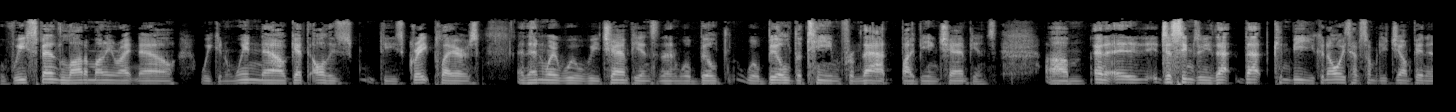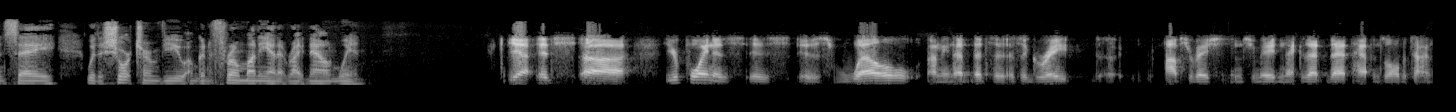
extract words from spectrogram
If we spend a lot of money right now, we can win now, get all these these great players, and then we will be champions, and then we'll build we'll build the team from that by being champions. Um, and it, it just seems to me that that can be you can always have somebody jump in and say with a short term view, I'm going to throw money at it right now and win. Yeah, it's uh, your point is is is well. I mean that that's a that's a great uh, observation that you made, and that that that happens all the time.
